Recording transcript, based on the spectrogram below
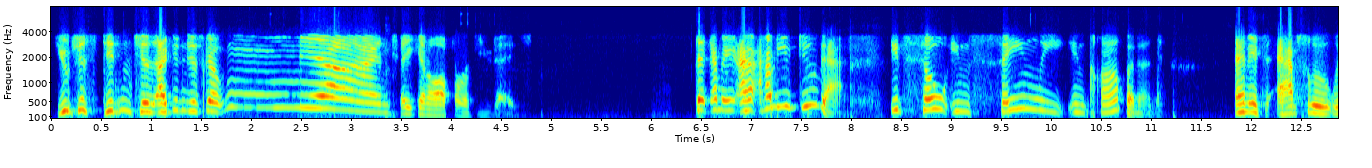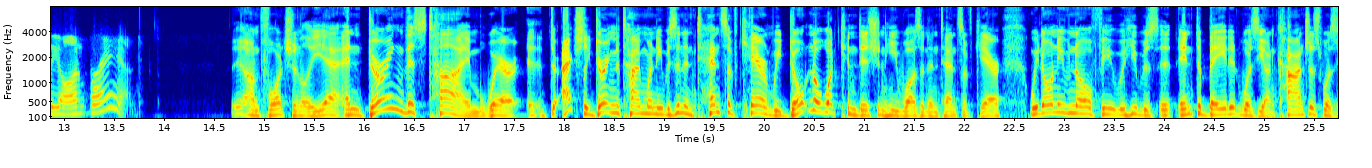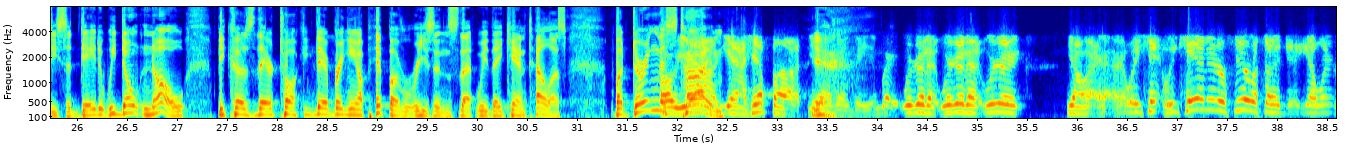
You just didn't just I didn't just go, mm, yeah, I'm taking off for a few days. That I mean, how do you do that? It's so insanely incompetent, and it's absolutely on brand. Unfortunately, yeah. And during this time, where uh, actually during the time when he was in intensive care, and we don't know what condition he was in intensive care. We don't even know if he he was uh, intubated, was he unconscious, was he sedated. We don't know because they're talking, they're bringing up HIPAA reasons that we they can't tell us. But during this oh, yeah, time, yeah, HIPAA, yeah, yeah. We're, gonna we're gonna we're gonna you know uh, we can't we can't interfere with the you know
